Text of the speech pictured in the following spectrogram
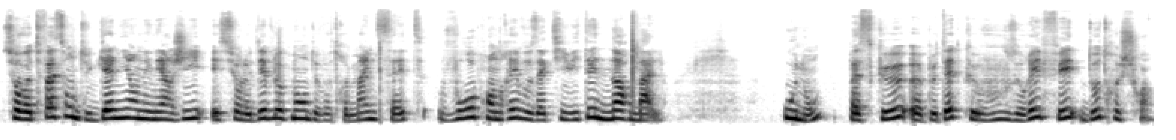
sur votre façon de gagner en énergie et sur le développement de votre mindset, vous reprendrez vos activités normales. Ou non, parce que euh, peut-être que vous aurez fait d'autres choix.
